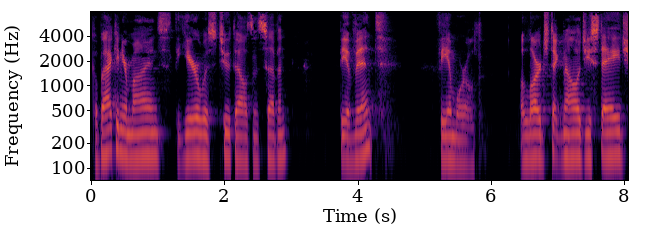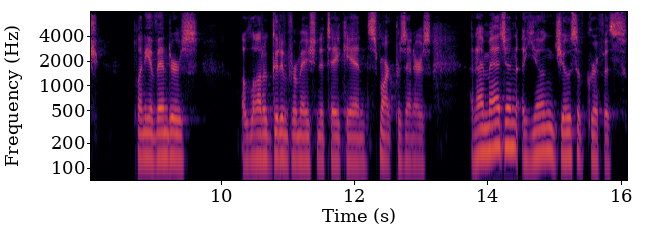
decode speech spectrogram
Go back in your minds. The year was 2007. The event, VMworld, a large technology stage, plenty of vendors, a lot of good information to take in, smart presenters, and I imagine a young Joseph Griffiths,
